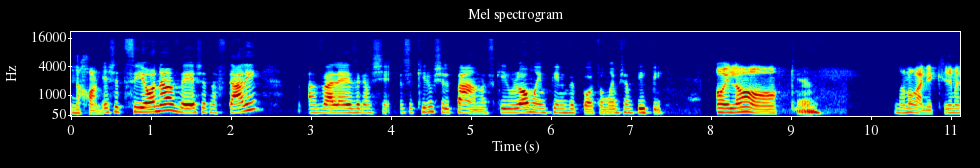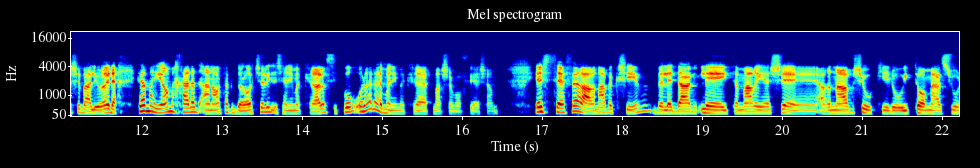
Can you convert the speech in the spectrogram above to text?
נכון. יש את ציונה ויש את נפתלי, אבל אה, זה גם, ש... זה כאילו של פעם, אז כאילו לא אומרים פין ופוט, אומרים שם פיפי. אוי, לא. כן. לא נורא, אני אקריא מה שבא לי, הוא לא יודע. גם היום אחד ההנאות הגדולות שלי זה שאני מקריאה לו סיפור, הוא לא יודע אם אני מקריאה את מה שמופיע שם. יש ספר, הארנב הקשיב, ולאיתמר יש אה, ארנב שהוא כאילו איתו מאז שהוא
